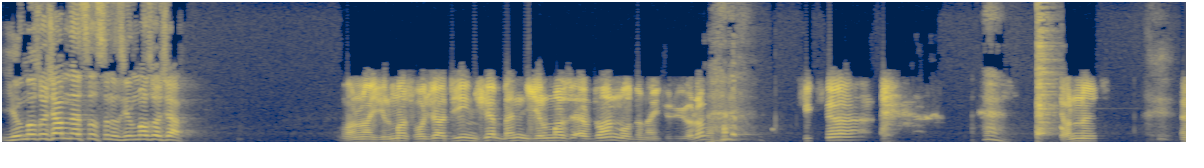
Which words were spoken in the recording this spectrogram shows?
Yılmaz Hocam nasılsınız Yılmaz Hocam? Vallahi Yılmaz Hoca deyince ben Yılmaz Erdoğan moduna giriyorum. Çünkü yalnız e,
